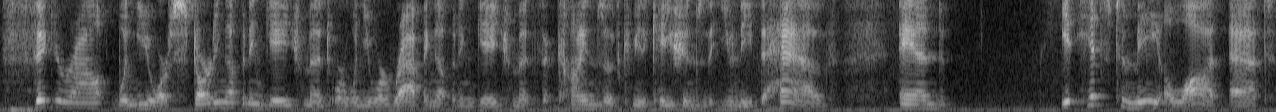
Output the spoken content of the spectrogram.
figure out when you are starting up an engagement or when you are wrapping up an engagement the kinds of communications that you need to have. And it hits to me a lot at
